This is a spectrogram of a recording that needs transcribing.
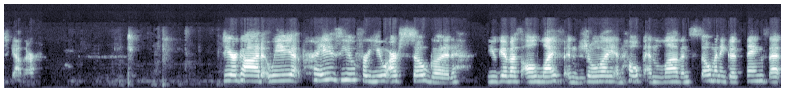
together. Dear God, we praise you for you are so good. You give us all life and joy and hope and love and so many good things that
